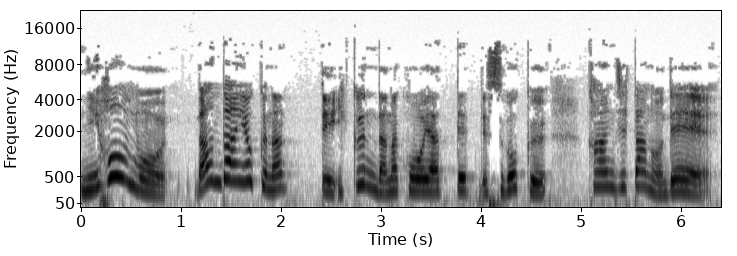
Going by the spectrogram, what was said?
日本もだんだん良くなっていくんだな、こうやってってすごく感じたので、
